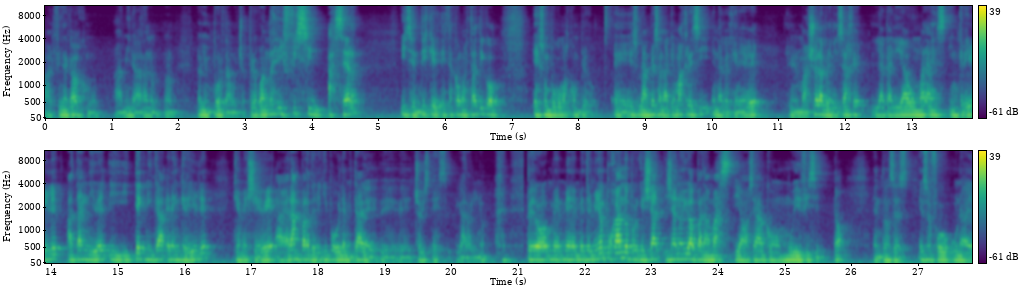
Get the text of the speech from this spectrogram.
al fin y al cabo es como, a mí la verdad no, no, me importa mucho. Pero cuando es difícil hacer y sentís que estás como estático, es un poco más complejo. Eh, es la empresa en la que más crecí, en la que generé el mayor aprendizaje. La calidad humana es increíble, a tal nivel, y, técnica era increíble, que me llevé a gran parte del equipo. Hoy la mitad de, Choice es ¿no? Pero me, me, terminó empujando porque ya, ya no iba para más, digamos, o sea, como muy difícil, ¿no? Entonces, eso fue una de,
